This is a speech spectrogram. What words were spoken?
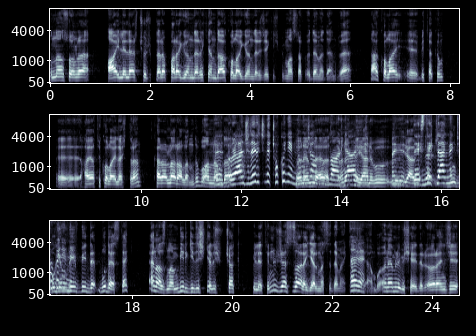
bundan sonra aileler çocuklara para gönderirken daha kolay gönderecek hiçbir masraf ödemeden ve daha kolay e, bir takım e, hayatı kolaylaştıran kararlar alındı. Bu Evet, anlamda öğrenciler için de çok önemli, önemli hocam evet. bunlar. Önemli yani, bu Hayır, yani ne- desteklenmek bu- çok bugün önemli. bir, bir de, bu destek en azından bir gidiş geliş uçak biletinin ücretsiz hale gelmesi demek. Evet. Yani bu önemli bir şeydir. Öğrenci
